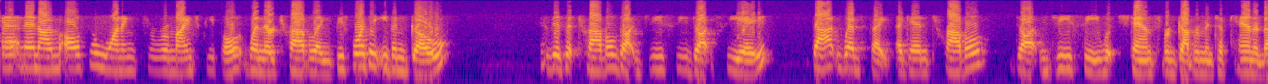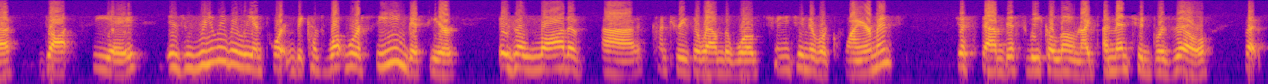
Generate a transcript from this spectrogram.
And then I'm also wanting to remind people when they're traveling, before they even go, to visit travel.gc.ca. That website, again, travel.gc, which stands for Government of Canada, .ca, is really, really important because what we're seeing this year is a lot of uh, countries around the world changing the requirements. Just um, this week alone, I, I mentioned Brazil, but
